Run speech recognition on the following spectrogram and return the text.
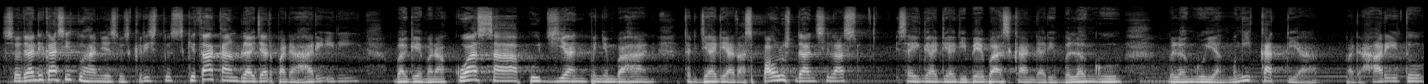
Saudara dikasih Tuhan Yesus Kristus, kita akan belajar pada hari ini bagaimana kuasa pujian penyembahan terjadi atas Paulus dan Silas sehingga dia dibebaskan dari belenggu-belenggu yang mengikat dia pada hari itu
